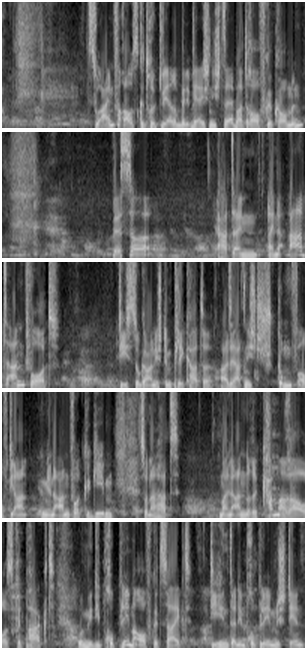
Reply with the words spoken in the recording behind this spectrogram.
Zu einfach ausgedrückt wäre, wäre ich nicht selber drauf gekommen besser, er hat ein, eine Art Antwort, die ich so gar nicht im Blick hatte. Also er hat nicht stumpf auf die, mir eine Antwort gegeben, sondern hat mal eine andere Kamera ausgepackt und mir die Probleme aufgezeigt, die hinter den Problemen stehen.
